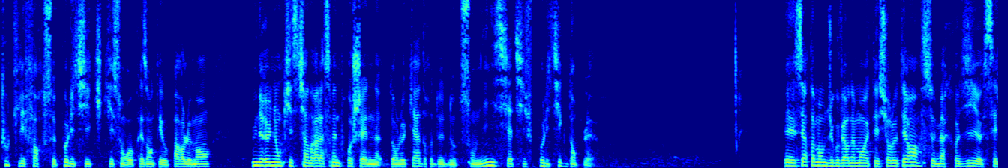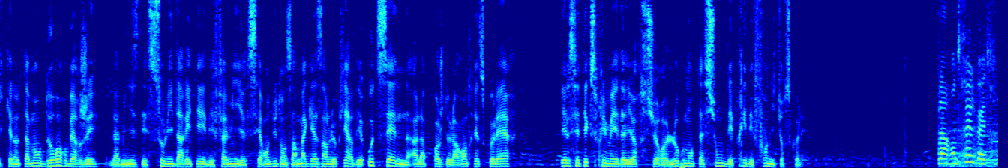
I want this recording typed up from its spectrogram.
toutes les forces politiques qui sont représentées au Parlement. Une réunion qui se tiendra la semaine prochaine dans le cadre de son initiative politique d'ampleur. Et certains membres du gouvernement étaient sur le terrain ce mercredi. C'est le cas notamment d'Aurore Berger. La ministre des Solidarités et des Familles s'est rendue dans un magasin Leclerc des Hauts-de-Seine à l'approche de la rentrée scolaire. Et elle s'est exprimée d'ailleurs sur l'augmentation des prix des fournitures scolaires. La rentrée, elle va être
